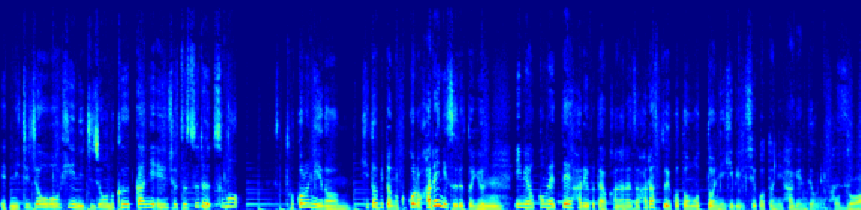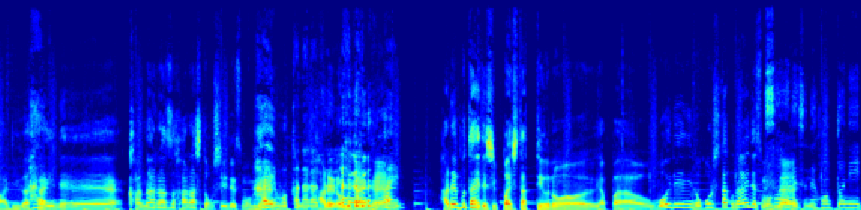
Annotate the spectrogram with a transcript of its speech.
え日常を非日常の空間に演出するそのところにの、うん。人々の心を晴れにするといううん。意味を込めて晴れ舞台を必ず晴らすということをモットーに日々仕事に励んでおります。ほ。どありがたいね、必ず晴らしてほしいですもんね、はい、もう必ず。晴れの舞台ね。はい、晴れ舞台で失敗したっていうのはやっぱ思い出に残したくないですもんね。そうですね。本当に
